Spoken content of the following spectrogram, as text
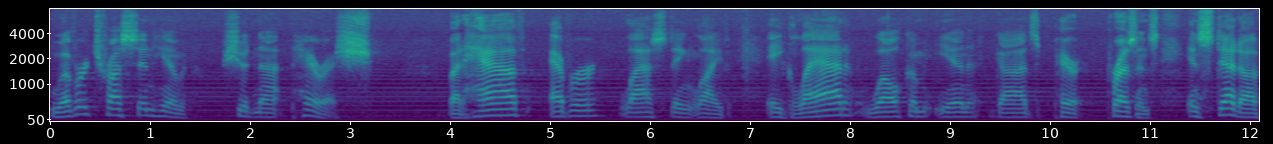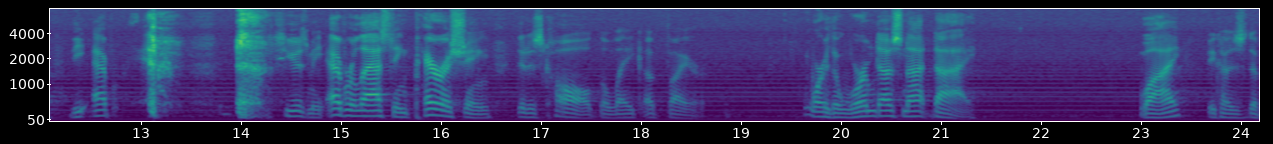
Whoever trusts in him should not perish, but have everlasting life a glad welcome in God's presence instead of the ever, excuse me, everlasting perishing that is called the lake of fire, where the worm does not die. Why? Because the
